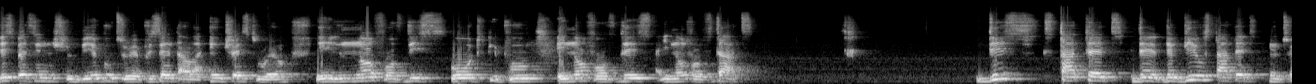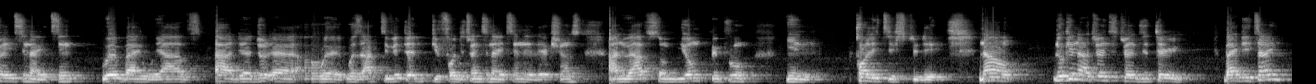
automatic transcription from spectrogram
This person should be able to represent our interest well. Enough of these old people, enough of this, enough of that. This started, the, the bill started in 2019, whereby we have, uh, the, uh, was activated before the 2019 elections, and we have some young people in politics today. Now, looking at 2023, by the time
